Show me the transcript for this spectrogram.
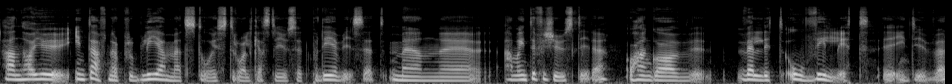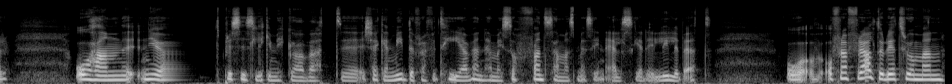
Han har ju inte haft några problem med att stå i strålkastarljuset på det viset, men eh, han var inte förtjust i det och han gav väldigt ovilligt eh, intervjuer. Och han njöt precis lika mycket av att eh, käka en middag framför TVn hemma i soffan tillsammans med sin älskade Lilibet. Och, och framförallt, och det tror man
